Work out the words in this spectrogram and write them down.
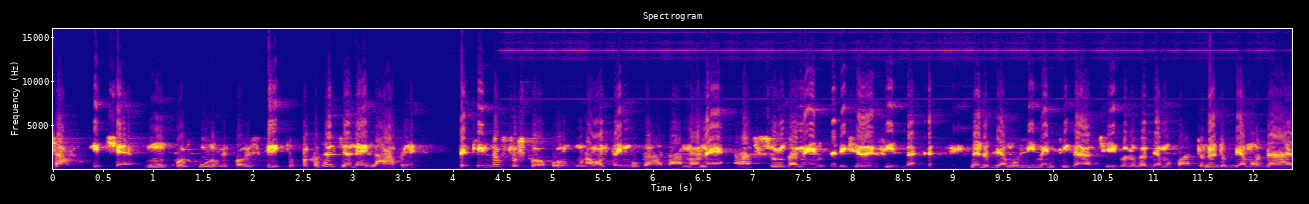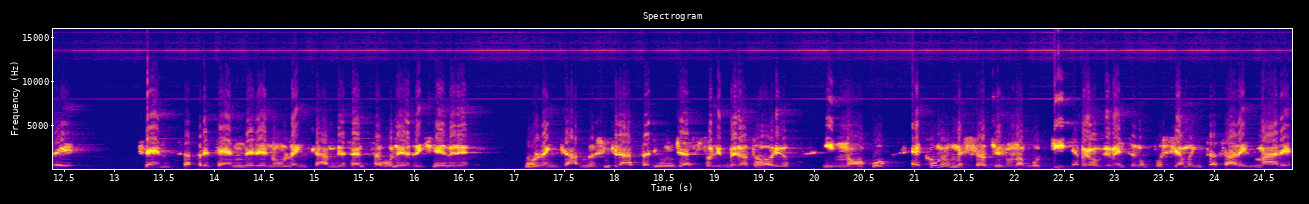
sa che c'è un qualcuno che poi ha scritto qualcosa del genere la apre. Perché il nostro scopo, una volta imbucata, non è assolutamente ricevere feedback. Noi dobbiamo dimenticarci di quello che abbiamo fatto, noi dobbiamo dare senza pretendere nulla in cambio, senza voler ricevere nulla in cambio. Si tratta di un gesto liberatorio, innocuo, è come un messaggio in una bottiglia, però ovviamente non possiamo intasare il mare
